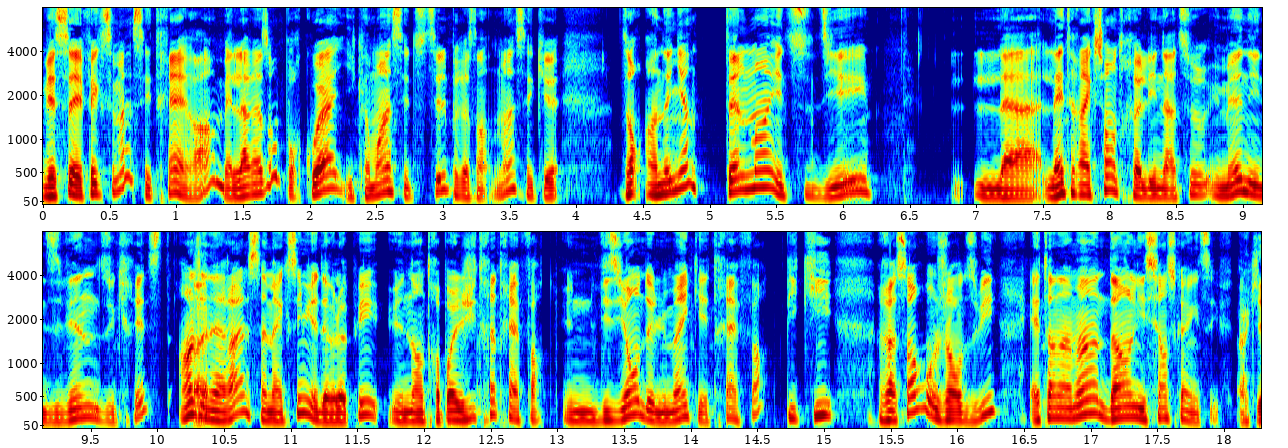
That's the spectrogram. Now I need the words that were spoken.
mais ça, effectivement, c'est très rare. Mais la raison pourquoi il commence à être utile présentement, c'est que, disons, en ayant tellement étudié l'interaction entre les natures humaines et divines du Christ, en Ouais. général, Saint Maxime il a développé une anthropologie très, très forte, une vision de l'humain qui est très forte, puis qui ressort aujourd'hui, étonnamment, dans les sciences cognitives. OK.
